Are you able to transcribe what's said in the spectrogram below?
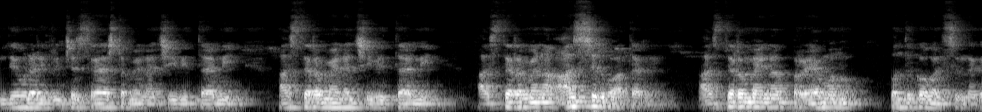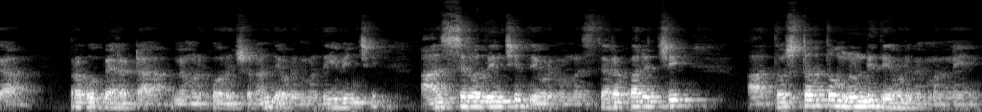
దేవుడు అనుగ్రహించే శ్రేష్టమైన జీవితాన్ని ఆ స్థిరమైన జీవితాన్ని ఆ స్థిరమైన ఆశీర్వాదాన్ని ఆ స్థిరమైన ప్రేమను పొందుకోవలసిందిగా ప్రభు పేరట మిమ్మల్ని కోరుచున్నాను. దేవుడు మిమ్మల్ని దీవించి ఆశీర్వదించి దేవుడు మిమ్మల్ని స్థిరపరిచి ఆ దుష్టత్వం నుండి దేవుడు మిమ్మల్ని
